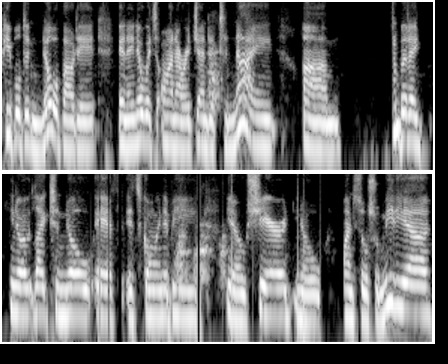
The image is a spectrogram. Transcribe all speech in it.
people didn't know about it, and I know it's on our agenda tonight. Um, but I, you know, I would like to know if it's going to be, you know, shared, you know, on social media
